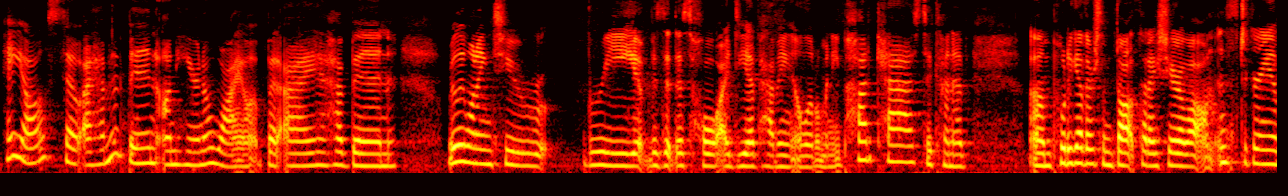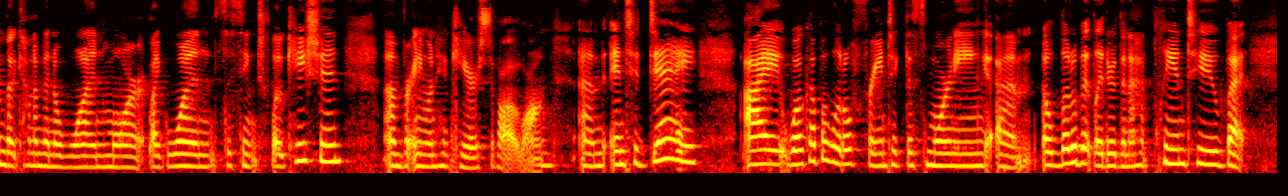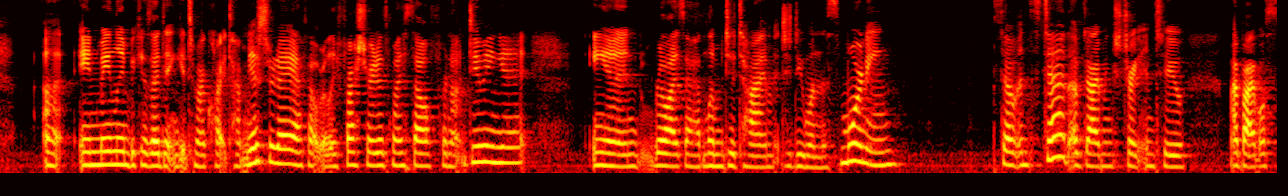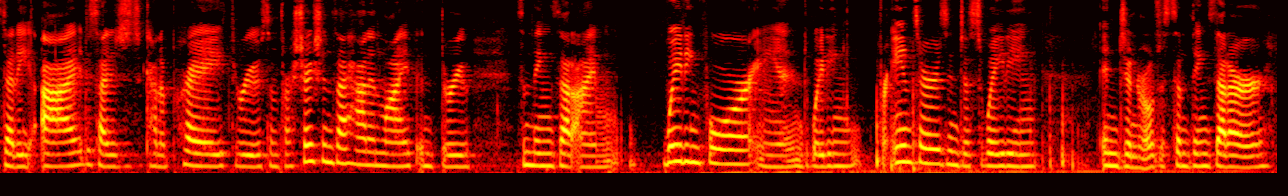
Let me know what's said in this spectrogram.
Hey y'all, so I haven't been on here in a while, but I have been really wanting to revisit this whole idea of having a little mini podcast to kind of um, pull together some thoughts that I share a lot on Instagram, but kind of in a one more, like one succinct location um, for anyone who cares to follow along. Um, and today I woke up a little frantic this morning, um, a little bit later than I had planned to, but uh, and mainly because I didn't get to my quiet time yesterday. I felt really frustrated with myself for not doing it and realized I had limited time to do one this morning. So instead of diving straight into my Bible study, I decided just to kind of pray through some frustrations I had in life and through some things that I'm waiting for and waiting for answers and just waiting in general, just some things that are,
